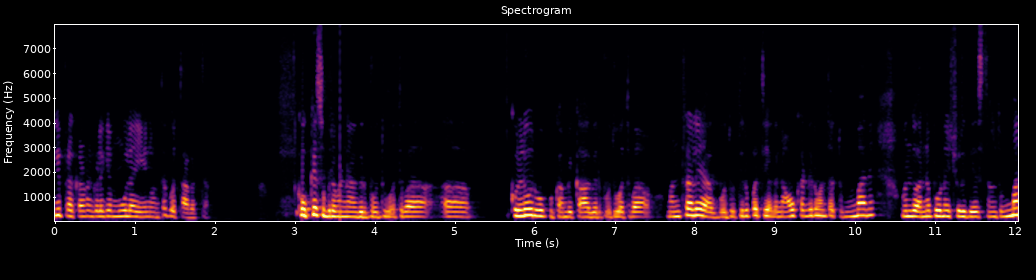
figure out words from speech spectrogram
ಈ ಪ್ರಕರಣಗಳಿಗೆ ಮೂಲ ಏನು ಅಂತ ಗೊತ್ತಾಗುತ್ತೆ. ಕುಕ್ಕೆ ಸುಬ್ರಹ್ಮಣ್ಯ ಆಗಿರ್ಬೋದು ಅಥವಾ ಕೊಲ್ಲೂರು ಮೂಕಾಂಬಿಕಾ ಆಗಿರ್ಬೋದು ಅಥವಾ ಮಂತ್ರಾಲಯ ಆಗ್ಬೋದು, ತಿರುಪತಿ ಆಗ ನಾವು ಕಂಡಿರುವಂಥ ತುಂಬಾ ಒಂದು ಅನ್ನಪೂರ್ಣೇಶ್ವರಿ ದೇವಸ್ಥಾನ ತುಂಬಾ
